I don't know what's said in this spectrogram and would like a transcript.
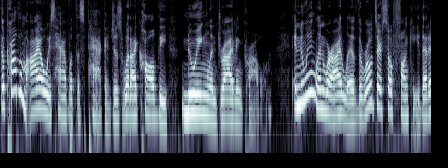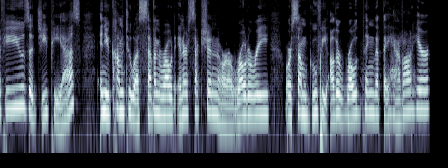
The problem I always have with this package is what I call the New England driving problem. In New England, where I live, the roads are so funky that if you use a GPS and you come to a seven road intersection or a rotary or some goofy other road thing that they have out here,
